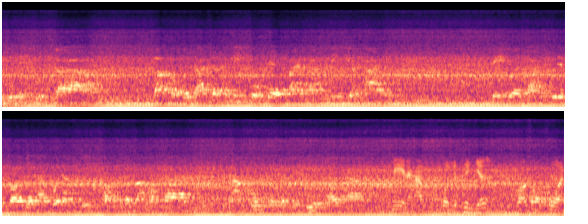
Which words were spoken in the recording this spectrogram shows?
ที่หนึ่งจุดเก้ารับส่งผู้จ่ายจากสนีกรุงเทพไปทางสนีเชียงใหม่มีบริการที่เรียบร้อยแล้วควรนำสิ่งของสำนักของการนำพุ่งไปเป็นที่เราครับ นี่นะครับ คนก็ขึ้น เยอะพอสมควร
